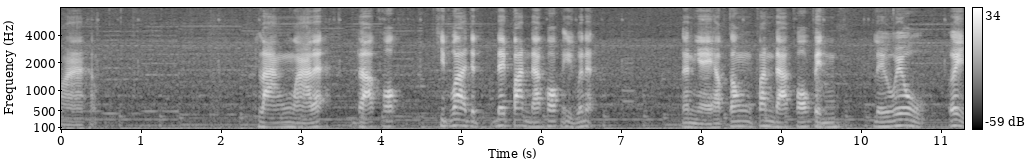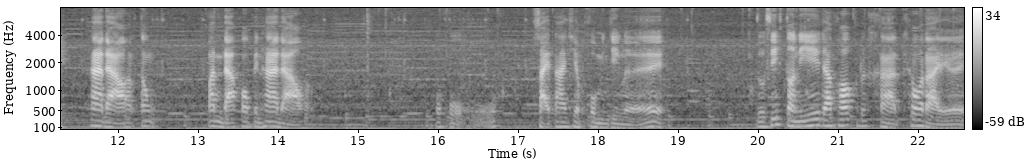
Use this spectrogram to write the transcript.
มาครับลางมาแล้วดาร์คฮอกคิดว่าจะได้ปั้นดาร์คฮอกอีกวะเนี่ย นั่นไงครับ ต้องปั้นดาร์คฮอกเป็นเลเวล เอ้ยห้าดาวครับ ต้องปั้นดาร์คฮอกเป็นห้าดาวครับ โอ้โห สายตาเฉียบคมจริง ๆ เลย ดูสิตอนนี้ดาร์คฮอกขาดเท่าไหร่เอ่ย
